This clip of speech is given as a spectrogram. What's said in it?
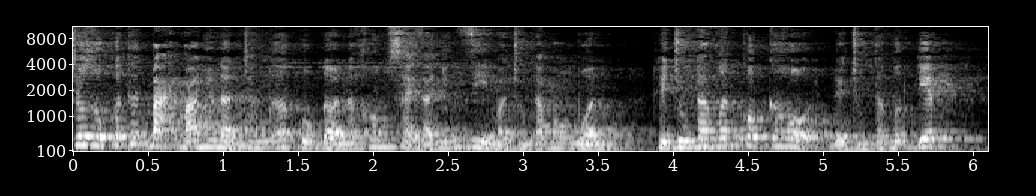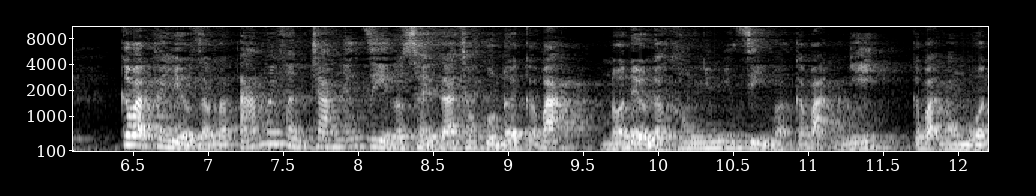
cho dù có thất bại bao nhiêu lần chăng nữa, cuộc đời nó không xảy ra những gì mà chúng ta mong muốn, thì chúng ta vẫn có cơ hội để chúng ta bước tiếp. Các bạn phải hiểu rằng là 80% những gì nó xảy ra trong cuộc đời các bạn, nó đều là không như những gì mà các bạn nghĩ, các bạn mong muốn.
